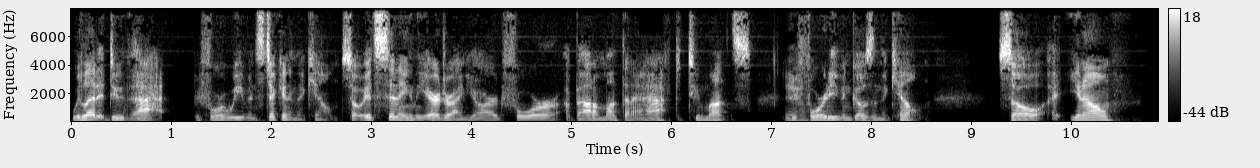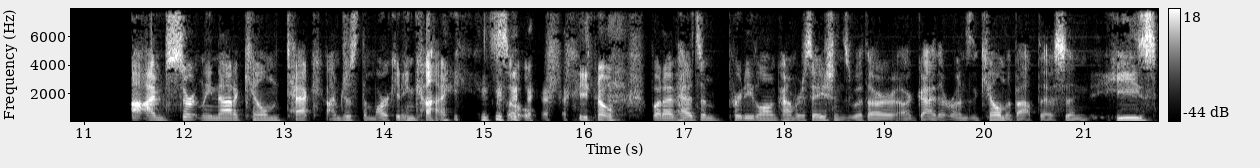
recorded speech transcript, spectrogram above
We let it do that before we even stick it in the kiln. So it's sitting in the air drying yard for about a month and a half to two months Yeah. before it even goes in the kiln. So, you know, I'm certainly not a kiln tech. I'm just the marketing guy. so, you know, but I've had some pretty long conversations with our, our guy that runs the kiln about this. And he's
